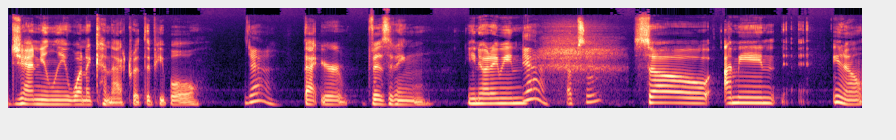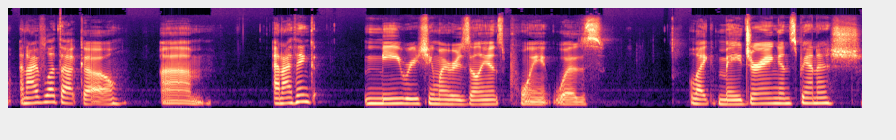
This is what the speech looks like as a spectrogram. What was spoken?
genuinely want to connect with the people Yeah. that you're visiting. You know what I mean? Yeah. Absolutely. So, I mean, you know, and I've let that go. Um, and I think me reaching my resilience point was like majoring in Spanish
